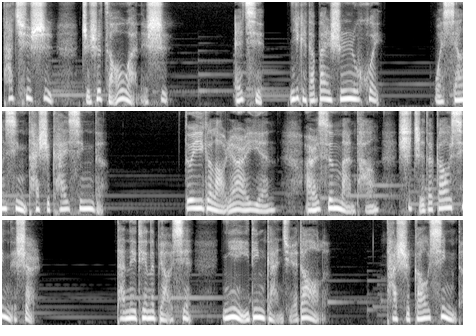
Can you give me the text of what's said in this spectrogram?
他去世只是早晚的事，而且你给他办生日会，我相信他是开心的。对一个老人而言，儿孙满堂是值得高兴的事儿。”他那天的表现，你也一定感觉到了，他是高兴的，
